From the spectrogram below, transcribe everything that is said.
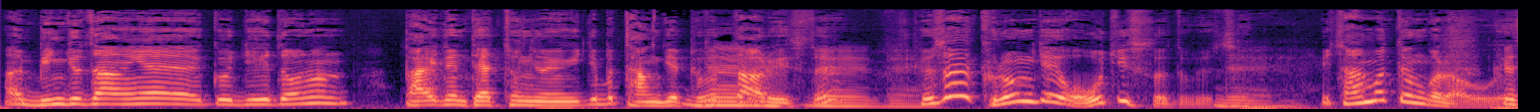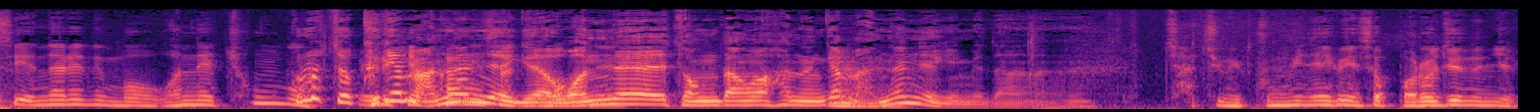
아니 민주당의 그 리더는 바이든 대통령이지 뭐 당 대표가 네. 따로 있어요. 네, 네. 그래서 그런 게 어디 있어 도대체. 네. 이 잘못된 거라고. 그래서 옛날에는 뭐 원내 총무 그렇죠. 그게 맞는 얘기야. 했죠. 네. 원내 정당화하는 게 네. 맞는 얘기입니다. 자, 지금 국민의힘에서 벌어지는 일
